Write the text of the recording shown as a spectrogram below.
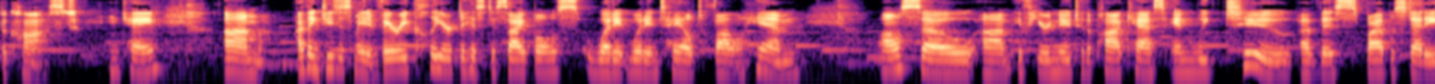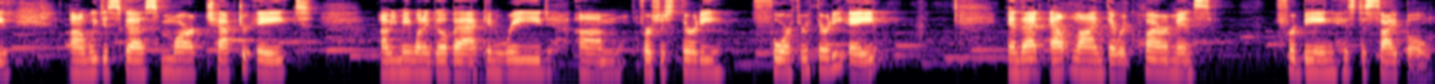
the cost. Okay? Um, I think Jesus made it very clear to his disciples what it would entail to follow him. Also, um, if you're new to the podcast, in week two of this Bible study, um, we discuss Mark chapter 8. Um, you may want to go back and read um, verses 34 through 38. And that outlined the requirements for being his disciple.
